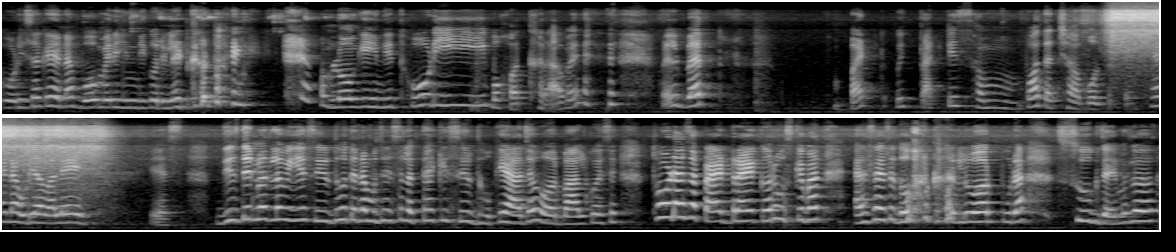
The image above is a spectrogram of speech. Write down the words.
लोग उड़ीसा के हैं ना, वो मेरी हिंदी को रिलेट कर पाएँगे। हम लोगों की हिंदी थोड़ी बहुत ख़राब है। Well but but with practice हम बहुत अच्छा बोल सकते हैं। है ना, उड़िया वाले? यस जिस दिन मतलब ये सिर धोते ना, मुझे ऐसा लगता है कि सिर धो के आ जाओ और बाल को ऐसे थोड़ा सा पैड ड्राई करो, उसके बाद ऐसा ऐसे दो बार कर लो और पूरा सूख जाए। मतलब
